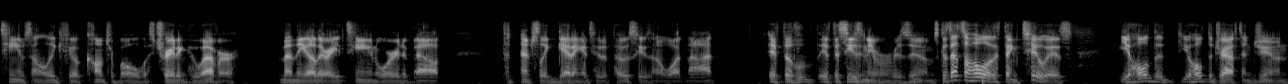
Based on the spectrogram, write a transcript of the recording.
teams in the league feel comfortable with trading whoever, and then the other 18 worried about potentially getting into the postseason and whatnot. If the if the season even resumes, because that's a whole other thing too. Is you hold the you hold the draft in June,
